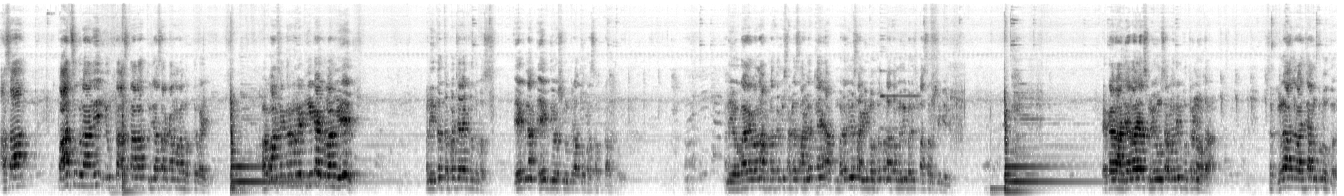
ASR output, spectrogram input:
असा पाच गुणाने युक्त असणारा तुझ्यासारखा मला भक्त पाहिजे. भगवान शंकर म्हणजे ठीक आहे तुला मिळेल. पण इथं तपश्चर्या करतो बस. एक ना एक दिवस मिळून तुला तो प्रसाद प्राप्त होईल. आणि योगायोगानं आपला तर मी सगळं सांगत नाही आपण बरेच वेळ सांगितलं होतं पण आता मध्ये बरेच पाच वर्ष गेली. एका राजाला या सूर्यवंशामध्ये पुत्र नव्हता. सगळं आज राज्य अंकुल होतं.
